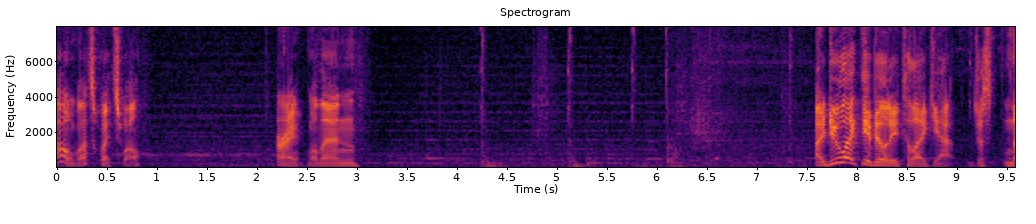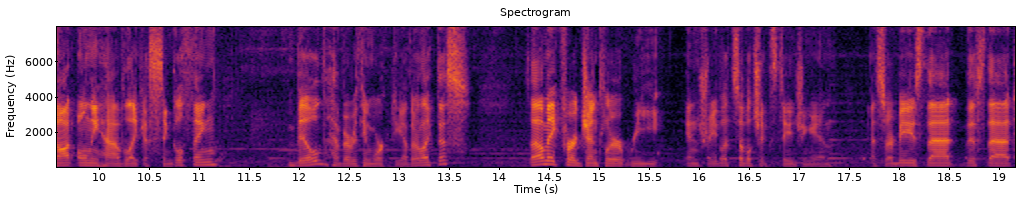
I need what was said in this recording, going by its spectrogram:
Oh, well, that's quite swell. All right, well then... I do like the ability to, like, yeah, just not only have, like, a single thing build, have everything work together like this. So that'll make for a gentler re-entry. Let's double-check the staging again. is that, this, that,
